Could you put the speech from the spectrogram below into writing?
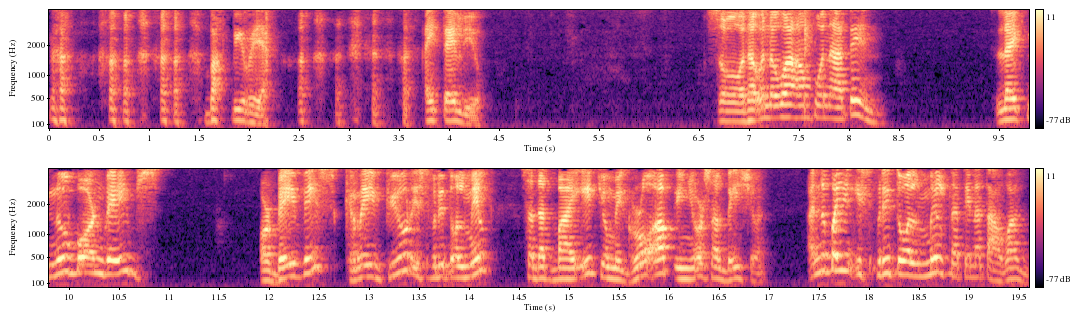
bacteria. I tell you. So, naunawaan po natin. Like newborn babes or babies, crave pure spiritual milk so that by it you may grow up in your salvation. Ano ba yung spiritual milk na tinatawag?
